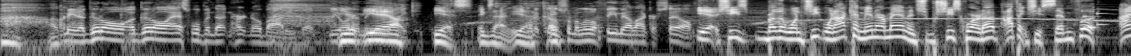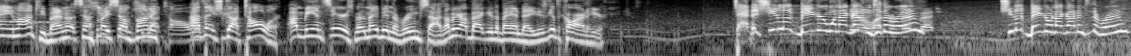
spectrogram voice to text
Ah, I mean, a good old a good old ass whooping doesn't hurt nobody, but you know You're- what I mean. yeah. Like yes. Exactly. Yeah. when it comes from a little female like herself. Yeah, she's brother. When she when I come in there, man, and she, she squared up, I think she's seven foot. I ain't lying to you, but I know it sounds may sound she funny. got? I think she got taller. I'm being serious, but maybe in the room size. I'll be right back. Get a band aid. Let's get the car out of here. Chad, did she look bigger when I got into the room? She looked bigger when I got into the room.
